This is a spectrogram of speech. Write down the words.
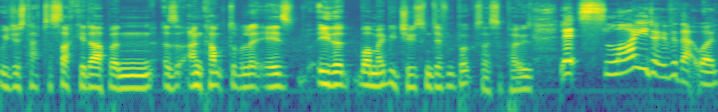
we just have to suck it up and as uncomfortable it is either well maybe choose some different books i suppose. Let's slide over that one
